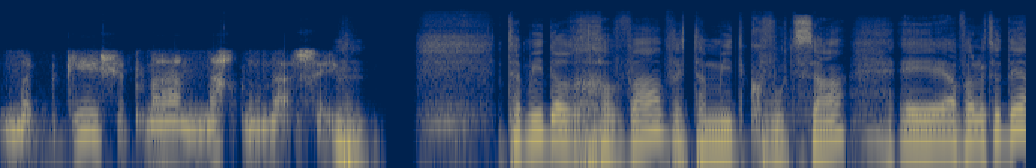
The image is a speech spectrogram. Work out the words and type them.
מדגיש את מה אנחנו נעשה. Mm-hmm. תמיד הרחבה ותמיד קבוצה, אה, אבל אתה יודע,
